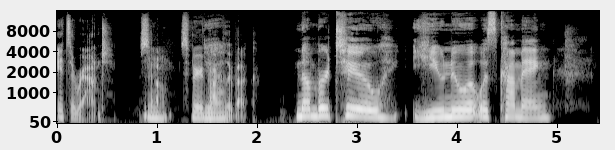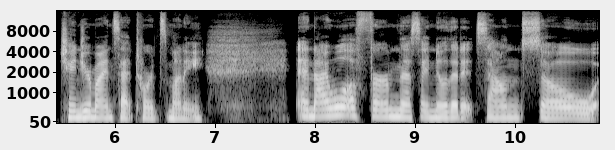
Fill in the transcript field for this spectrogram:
It's around. So Mm. it's a very Yeah. popular book. Number two, you knew it was coming. Change your mindset towards money. And I will affirm this. I know that it sounds so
